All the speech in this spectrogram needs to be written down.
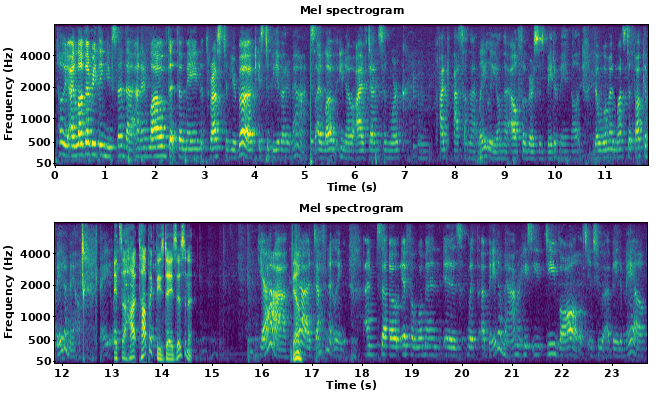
Totally. I love everything you've said that. And I love that the main thrust of your book is to be a better man. I love, you know, I've done some work, um, podcasts on that lately on the alpha versus beta male. No woman wants to fuck a beta male, right? Like, it's a hot topic these days, isn't it? Yeah, yeah, yeah, definitely. And so, if a woman is with a beta man or he's devolved into a beta male,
